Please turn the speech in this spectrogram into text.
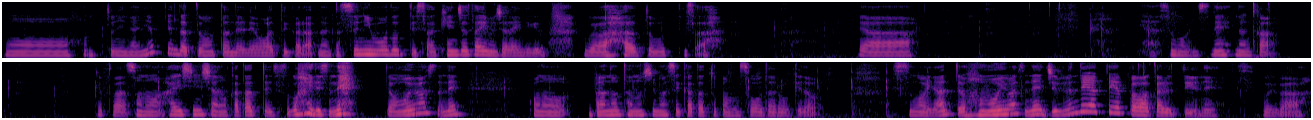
もう本当に何やってんだって思ったんだよね終わってから。なんか素に戻ってさ賢者タイムじゃないんだけどうわーと思ってさ。いややすごいですね。なんかやっぱその配信者の方ってすごいですね。って思いましたね。この場の楽しませ方とかもそうだろうけどすごいなって思いますね。自分でやってやっぱ分かるっていうね。すごいわ。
